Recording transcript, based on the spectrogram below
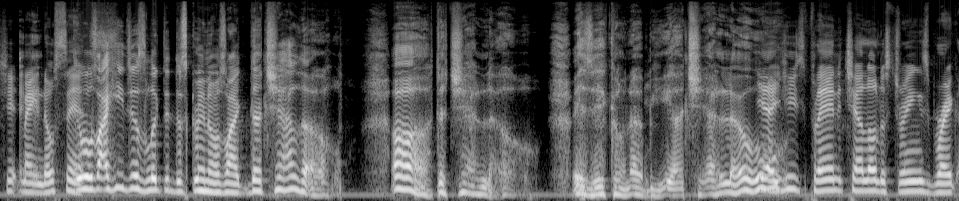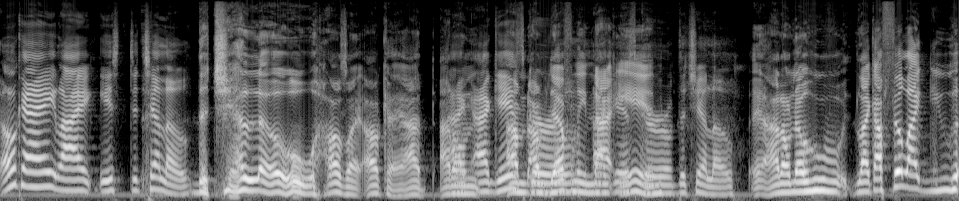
shit made no sense It was like he just looked at the screen and was like, "The cello, oh, the cello. Is it gonna be a cello? yeah he's playing the cello the strings break okay like it's the cello the cello." I was like, "Okay, I I don't. I, I guess I'm, girl, I'm definitely I not guess, in. girl, the cello I don't know who. Like, I feel like you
